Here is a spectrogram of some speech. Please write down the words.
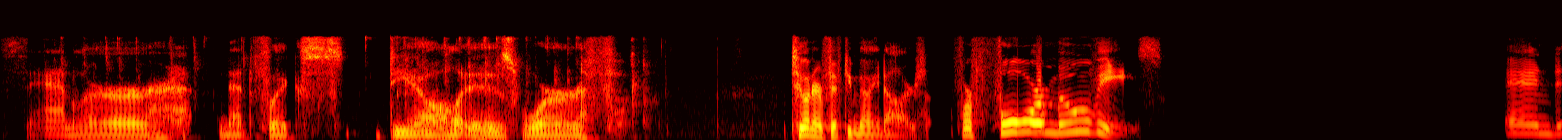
Sandler Netflix deal is worth $250 million for four movies. And uh,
